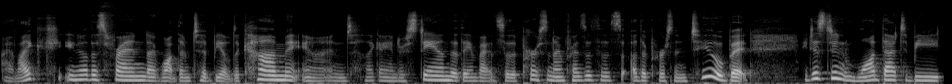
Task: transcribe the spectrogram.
I like, you know, this friend. I want them to be able to come and like I understand that they invited this other person. I'm friends with this other person too, but I just didn't want that to be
